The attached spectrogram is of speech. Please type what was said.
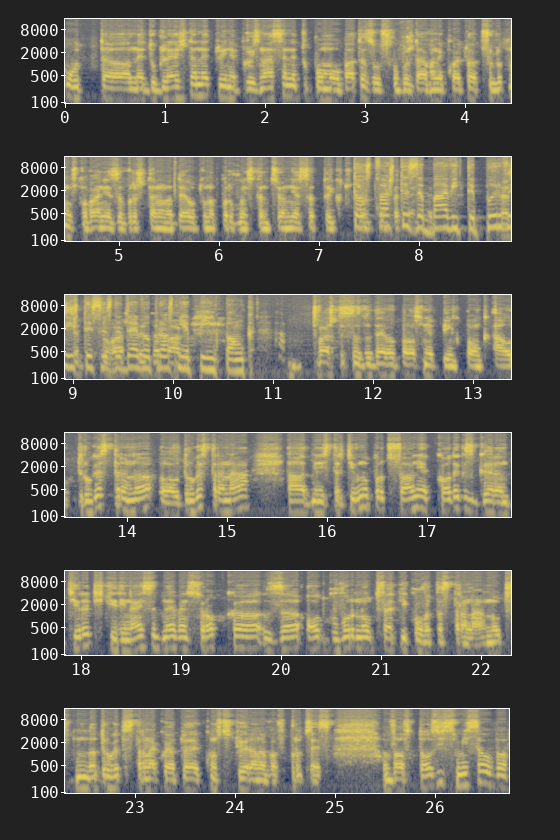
от а, недоглеждането и непроизнасянето по молбата за освобождаване, което е абсолютно основание за връщане на делото на първоинстанционния съд, тъй като Тоест това ще забавите първо и ще създаде въпросния пинг-понг. Това ще създаде въпросния пинг-понг. А от друга страна, от друга страна административно-процесуалния кодекс гарантира 14-дневен срок а, за отговор на ответниковата страна, на, на другата страна, която е конституирана в процес. В този смисъл в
